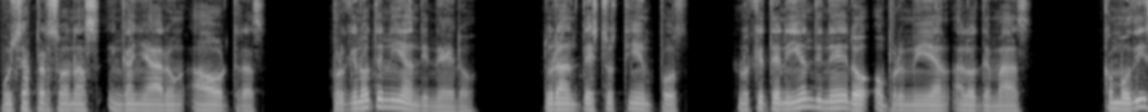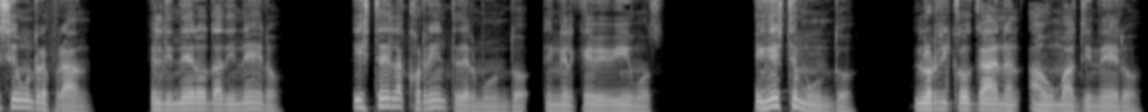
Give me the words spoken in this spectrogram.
muchas personas engañaron a otras porque no tenían dinero. Durante estos tiempos, los que tenían dinero oprimían a los demás. Como dice un refrán, el dinero da dinero. Esta es la corriente del mundo en el que vivimos. En este mundo, los ricos ganan aún más dinero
